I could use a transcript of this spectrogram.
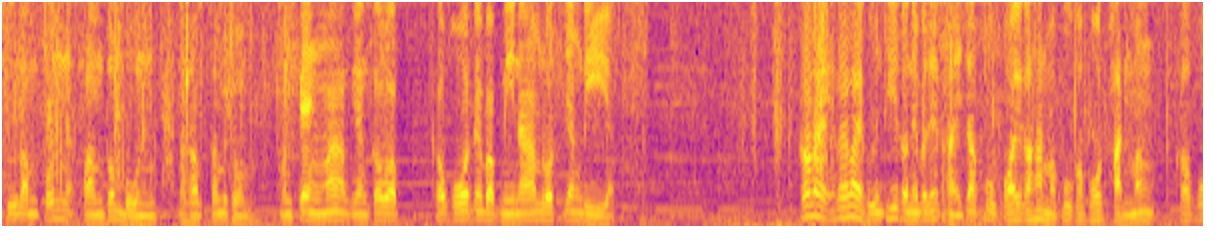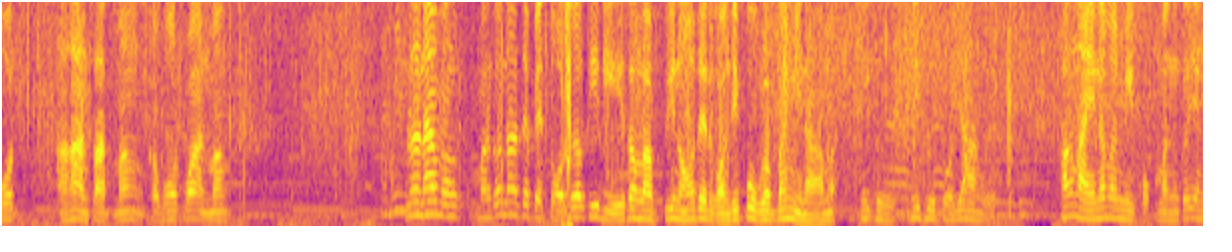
คือลำต้นเนี่ยความสมบูรณ์นะครับท่านผู้ชม มันแกร่งมากยังก็แบบข้าวโพดเนี่ยแบบมีน้ำลดยังดีอะ ก็ไล่ไล่ไล่พื้นที่ตอนนี้ประเทศไทยจากปลูกอ้อยก็หันมาปลูกข้าวโพดพันธุ์มั่งข้าวโพดอาหารสัตว์มั่งข้าวโพดว่านมั่งแต่นี่นั่นนะมันมันก็น่าจะเป็นตัวเลือกที่ดีสำหรับพี่น้องเกษตรกรที่ปลูกแล้วไม่มีน้ำอะนี่คือนี่คือตัวอย่างเลย ข้างในนะมันมีมันก็ยัง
